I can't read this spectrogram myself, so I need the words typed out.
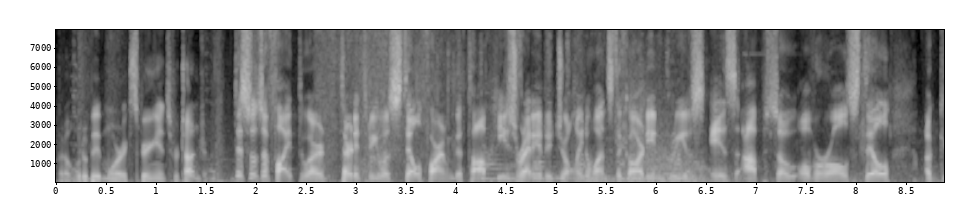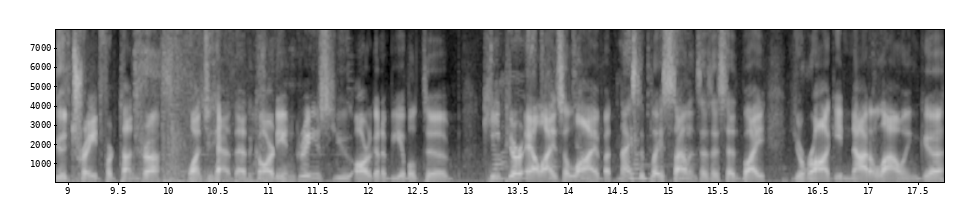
but a little bit more experience for Tundra. This was a fight where 33 was still farming the top. He's ready to join once the Guardian Greaves is up. So overall, still a good trade for Tundra. Once you have that Guardian Greaves, you are going to be able to keep your allies alive. But nicely placed silence, as I said, by Yuragi, not allowing uh,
